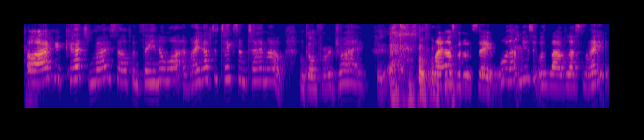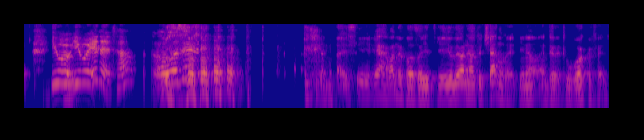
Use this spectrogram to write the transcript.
oh, I could catch myself and say, you know what? I might have to take some time out. I'm going for a drive. My husband would say, "Oh, that music was loud last night. You were mm. you were in it, huh? Oh, was it?" I see. Yeah, wonderful. So you, you learn how to channel it, you know, and to, to work with it.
